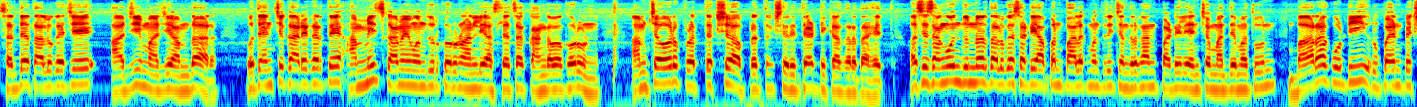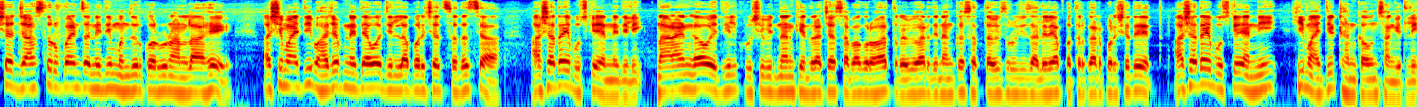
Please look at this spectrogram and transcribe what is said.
सध्या तालुक्याचे आजी माजी आमदार व त्यांचे कार्यकर्ते आम्हीच कामे मंजूर करून आणली असल्याचा कांगावा करून आमच्यावर प्रत्यक्ष अप्रत्यक्षरित्या टीका करत आहेत. असे सांगून जुन्नर तालुक्यासाठी आपण पालकमंत्री चंद्रकांत पाटील यांच्या माध्यमातून बारा कोटी रुपयांपेक्षा जास्त रुपयांचा निधी मंजूर करून आणला आहे. अशी माहिती भाजप नेत्या व जिल्हा परिषद सदस्या आशाताई बुचके यांनी दिली. नारायणगाव येथील कृषी विज्ञान केंद्राच्या सभागृहात रविवार दिनांक सत्तावीस रोजी झालेल्या पत्रकार परिषदेत आशाताई बुचके यांनी ही माहिती ठणकावून सांगितली.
